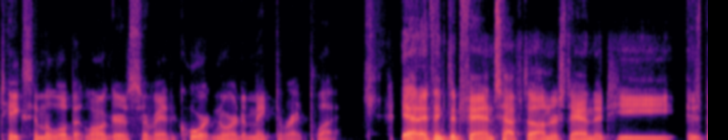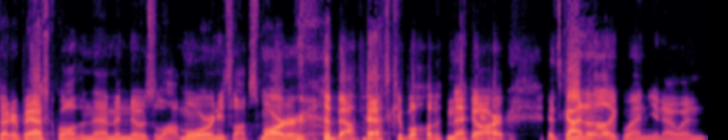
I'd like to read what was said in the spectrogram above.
takes him a little bit longer to survey the court in order to make the right play. Yeah, and I think that fans have to understand that he is better basketball than them and knows a lot more and he's a lot smarter about basketball than they yeah. are. It's kind of like when, you know, when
